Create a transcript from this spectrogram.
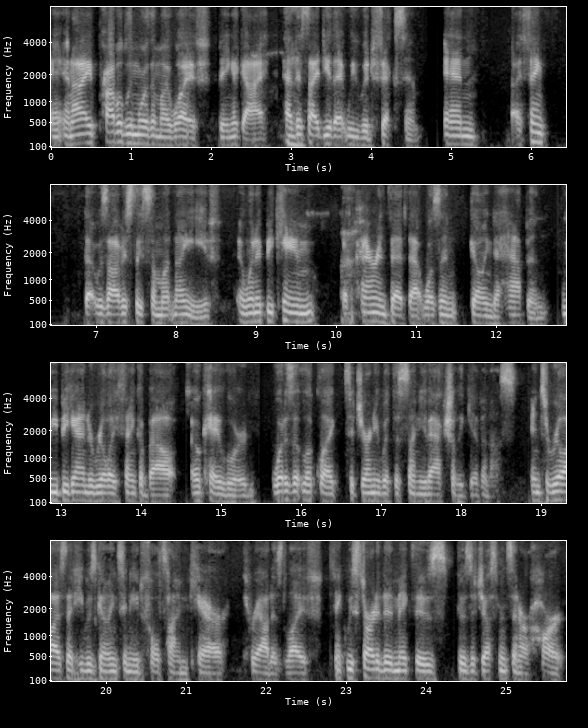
And I probably more than my wife, being a guy, had mm-hmm. this idea that we would fix him. And I think that was obviously somewhat naive. And when it became apparent that that wasn't going to happen, we began to really think about okay, Lord, what does it look like to journey with the son you've actually given us? And to realize that he was going to need full time care throughout his life. I think we started to make those those adjustments in our heart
